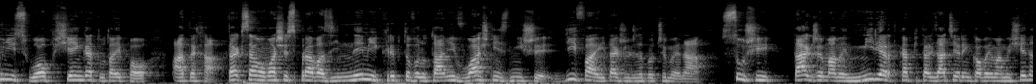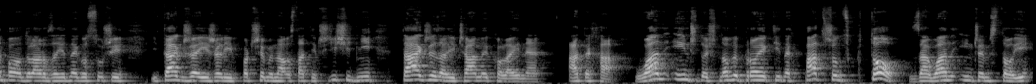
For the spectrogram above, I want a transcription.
Uniswap sięga tutaj po ATH. Tak samo ma się sprawa z innymi kryptowalutami właśnie z niszy DeFi także zobaczymy na Sushi. Także mamy miliard kapitalizacji rynkowej, mamy 7 ponad dolarów za jednego sushi i także jeżeli patrzymy na ostatnie 30 dni, także zaliczamy kolejne ATH. One Inch dość nowy projekt, jednak patrząc kto za One Inchem stoi,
